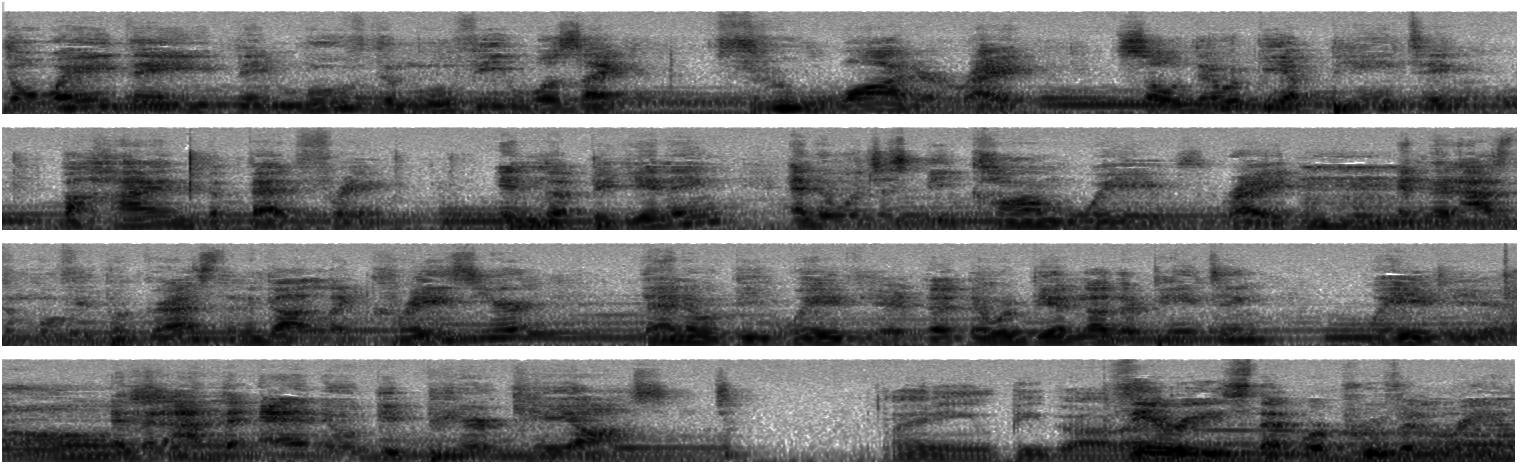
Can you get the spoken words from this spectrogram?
the way they they moved the movie was like through water, right? So there would be a painting behind the bed frame in the beginning, and it would just be calm waves, right? Mhm. And then as the movie progressed and it got like crazier, then it would be wavier. Then there would be another painting, wavier. Oh, and then at the end, it would be pure chaos. I ain't even peep all that. Theories that were proven real.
